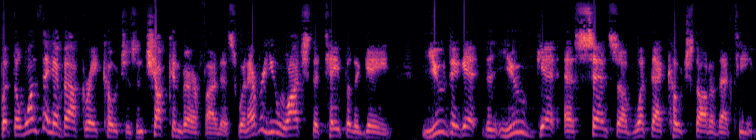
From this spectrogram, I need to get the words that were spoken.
But the one thing about great coaches, and Chuck can verify this, whenever you watch the tape of the game, you get you get a sense of what that coach thought of that team.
